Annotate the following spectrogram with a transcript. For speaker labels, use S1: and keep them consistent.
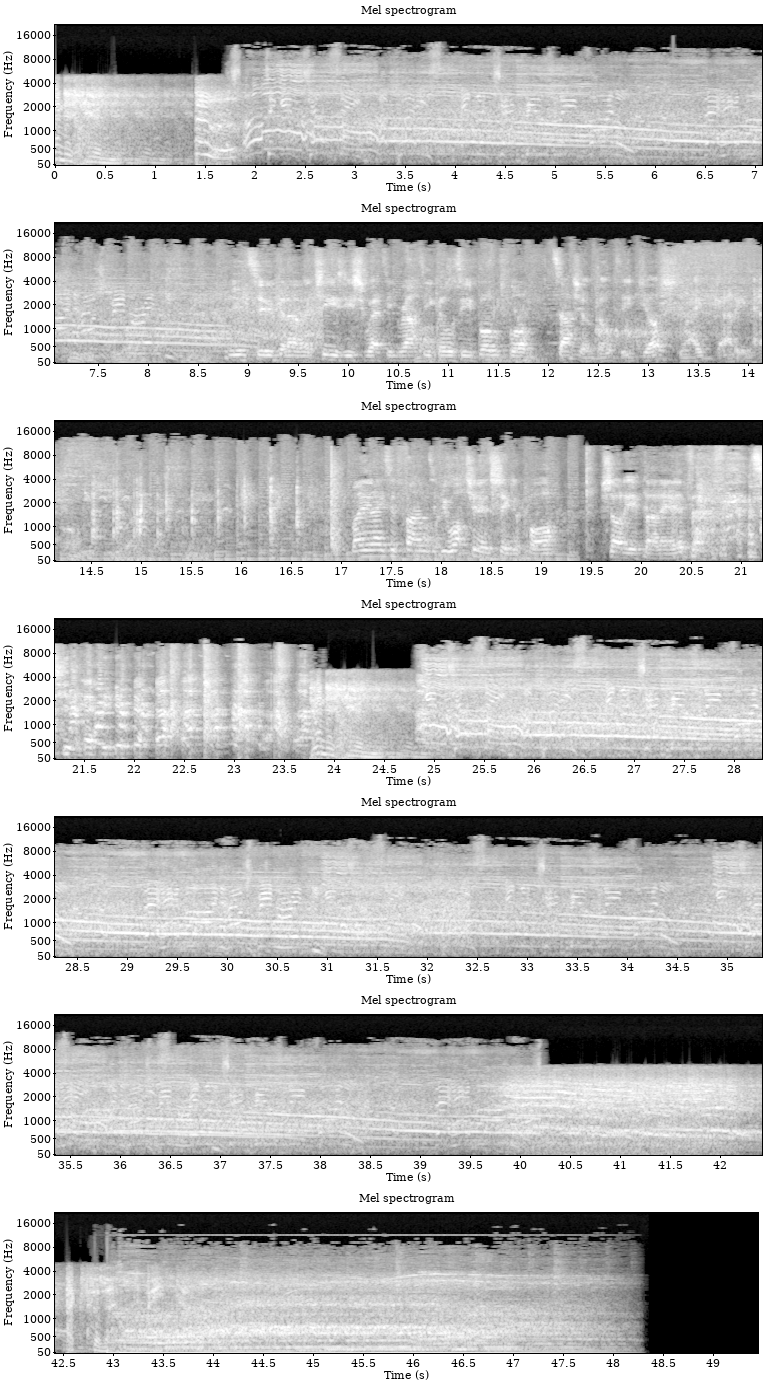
S1: Finish him.
S2: to give Chelsea a place in the Champions League final. The headline has been written.
S3: You two can have a cheesy, sweaty, ratty, goatee bum flop. Sash your goatee just like Gary Neville. Man United fans, if you're watching in Singapore, sorry if that ain't.
S1: Excelente.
